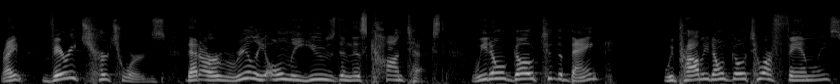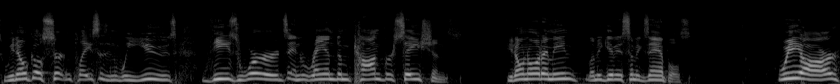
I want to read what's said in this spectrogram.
right? Very church words that are really only used in this context. We don't go to the bank. We probably don't go to our families. We don't go certain places and we use these words in random conversations. If you don't know what I mean, let me give you some examples. We are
